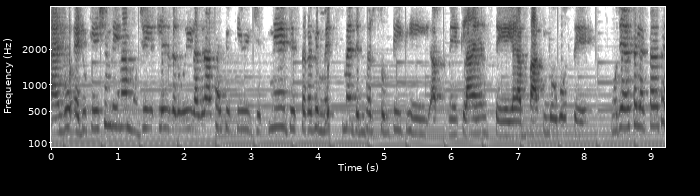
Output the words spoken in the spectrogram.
and वो एडुकेशन देना मुझे इसलिए ज़रूरी लग रहा था क्योंकि जितने जिस तरह के मिथ्स मैं दिन भर सुनती थी अपने क्लाइंट से या बाकी लोगों से मुझे ऐसा लगता था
